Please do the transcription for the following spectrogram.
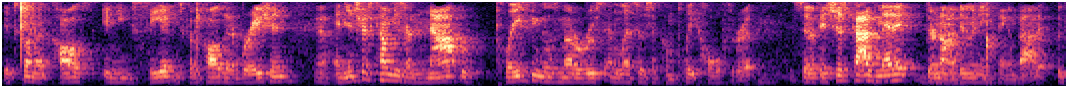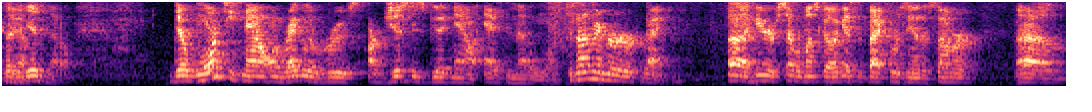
it's going to cause, and you can see it, it's going to cause that abrasion. Yeah. And insurance companies are not replacing those metal roofs unless there's a complete hole through it. So if it's just cosmetic, they're not doing anything about it because it Yeah. is metal. Their warranties now on regular roofs are just as good now as the metal warranties. Because I remember Right. uh, here several months ago, I guess it's back towards the end of the summer, um,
